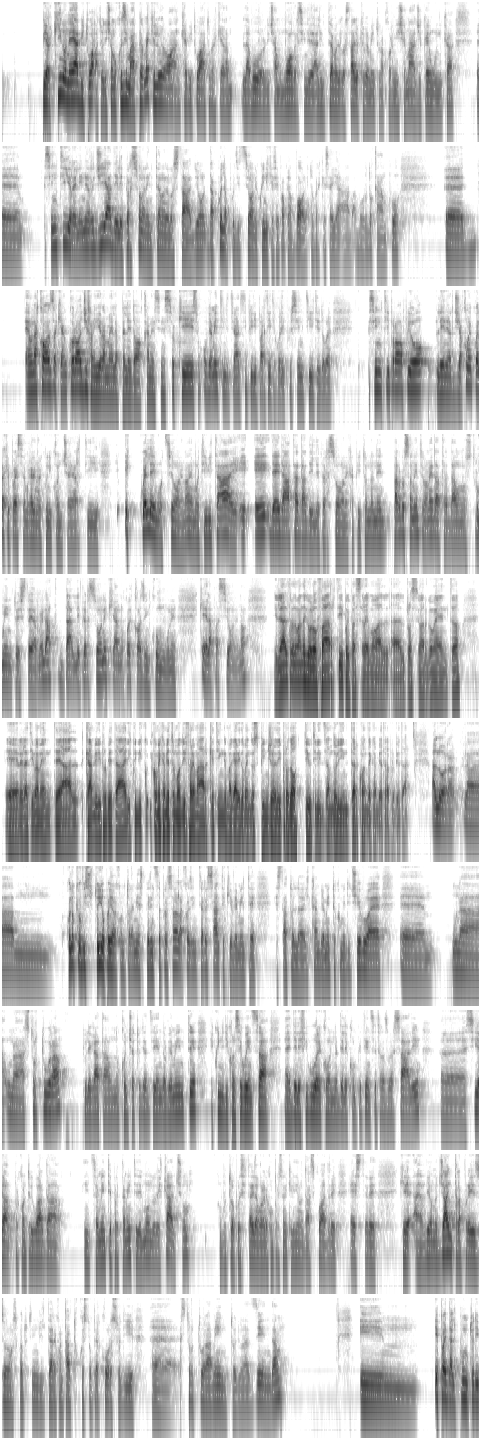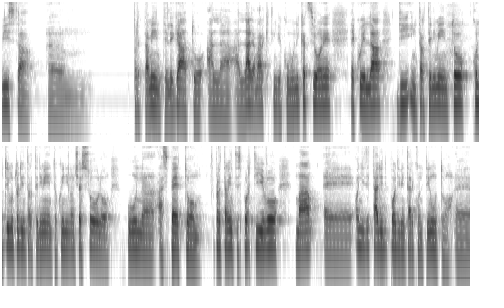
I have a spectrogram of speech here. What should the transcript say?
per chi non è abituato, diciamo così, ma per me che lo ero anche abituato perché era lavoro, diciamo, muoversi all'interno dello stadio, che è ovviamente una cornice magica e unica, eh, sentire l'energia delle persone all'interno dello stadio da quella posizione, quindi che sei proprio avvolto perché sei a, a bordo campo, eh, è una cosa che ancora oggi fa venire a me la pelle d'oca, nel senso che ovviamente in determinati tipi di partite, quelle più sentite, dove senti proprio l'energia, come quella che può essere magari in alcuni concerti, e quella è emozione, no? emotività e, e, ed è data da delle persone, capito? Non è, paradossalmente non è data da uno strumento esterno, è data dalle persone che hanno qualcosa in comune, che è la passione, no? L'altra domanda che volevo farti, poi passeremo al, al prossimo argomento, eh, relativamente al cambio di proprietà e di quindi come è cambiato il modo di fare marketing, magari dovendo spingere dei prodotti utilizzando l'Inter quando è cambiata la proprietà. Allora, la, quello che ho vissuto io, poi racconto la mia esperienza personale, la cosa interessante che ovviamente è stato il, il cambiamento, come dicevo, è eh, una, una struttura più legata a un concetto di azienda ovviamente e quindi di conseguenza eh, delle figure con delle competenze trasversali, eh, sia per quanto riguarda inizialmente prettamente del mondo del calcio, ho avuto la possibilità di lavorare con persone che venivano da squadre estere che avevano già intrapreso, soprattutto in Inghilterra, quant'altro questo percorso di eh, strutturamento di un'azienda. E, e, poi dal punto di vista ehm, prettamente legato alla, all'area marketing e comunicazione è quella di intrattenimento, contenuto di intrattenimento, quindi non c'è solo un aspetto prettamente sportivo, ma eh, ogni dettaglio può diventare contenuto. Eh,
